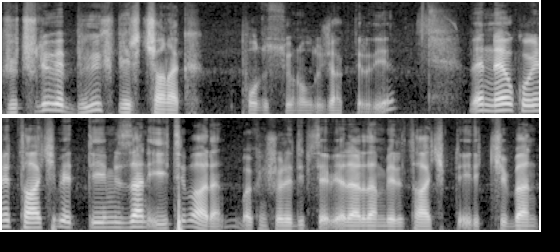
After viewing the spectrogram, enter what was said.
güçlü ve büyük bir çanak pozisyonu olacaktır diye. Ve Neocoin'i takip ettiğimizden itibaren bakın şöyle dip seviyelerden beri takipteydik ki ben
